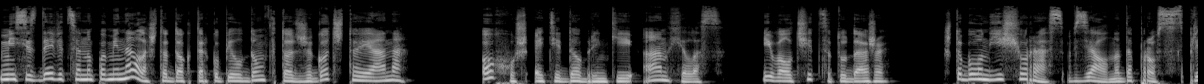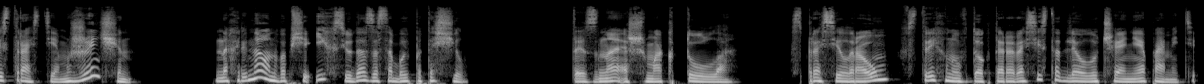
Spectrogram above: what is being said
Миссис Дэвидсон упоминала, что доктор купил дом в тот же год, что и она. Ох уж эти добренькие Анхелос. И волчица туда же. Чтобы он еще раз взял на допрос с пристрастием женщин, нахрена он вообще их сюда за собой потащил? «Ты знаешь Мактулла?» — спросил Раум, встряхнув доктора-расиста для улучшения памяти.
